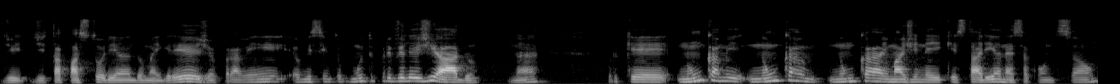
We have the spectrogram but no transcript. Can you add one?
de estar tá pastoreando uma igreja, para mim eu me sinto muito privilegiado, né? porque nunca me nunca nunca imaginei que estaria nessa condição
